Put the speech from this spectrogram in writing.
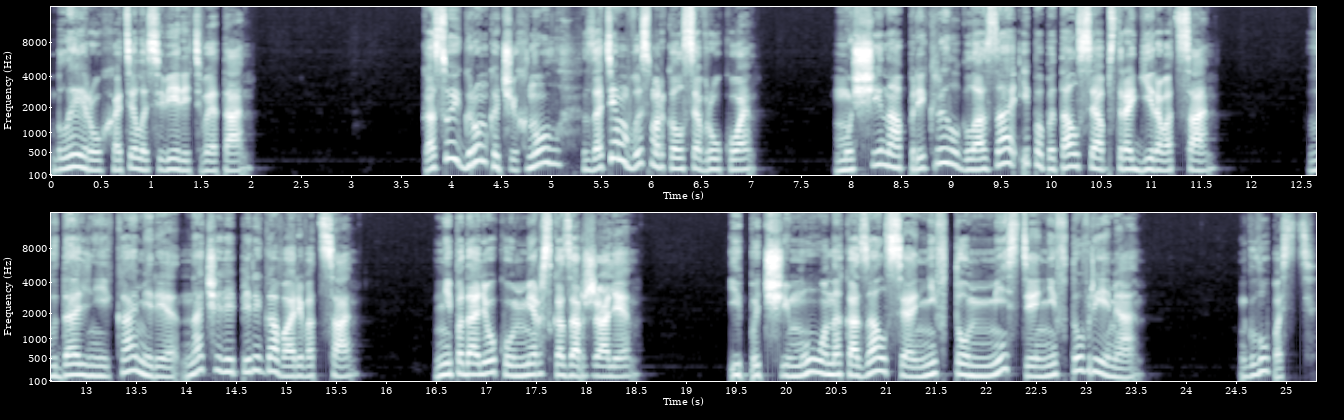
Блейру хотелось верить в это. Косой громко чихнул, затем высморкался в руку. Мужчина прикрыл глаза и попытался абстрагироваться. В дальней камере начали переговариваться. Неподалеку мерзко заржали. И почему он оказался не в том месте, не в то время? Глупость.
